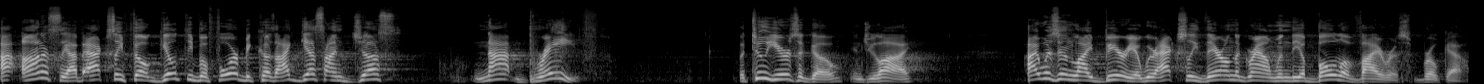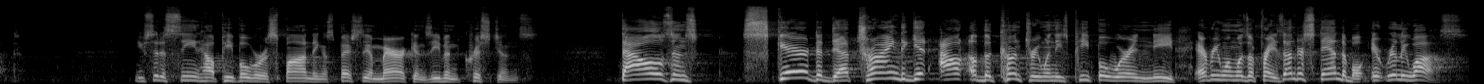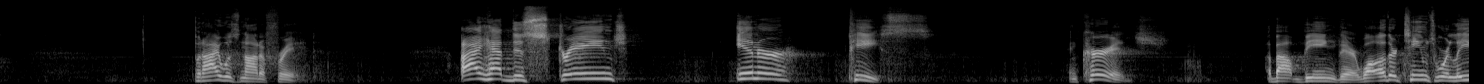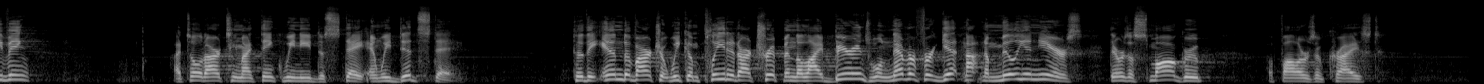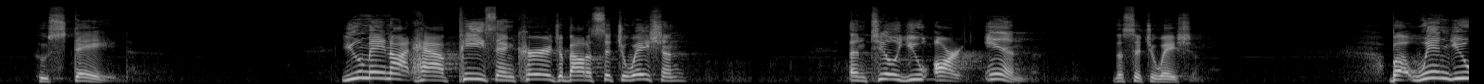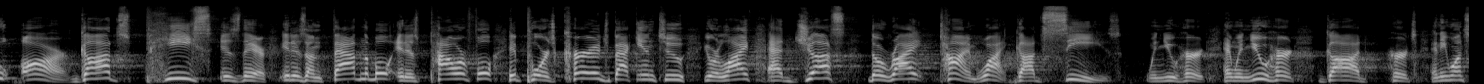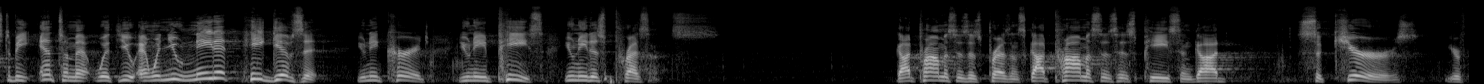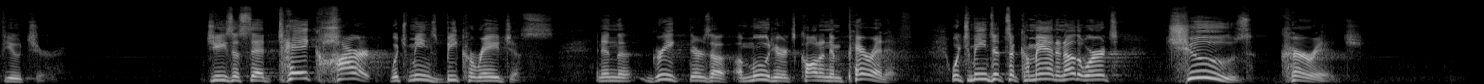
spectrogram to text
I, honestly, I've actually felt guilty before because I guess I'm just not brave. But two years ago, in July, I was in Liberia. We were actually there on the ground when the Ebola virus broke out. You should have seen how people were responding, especially Americans, even Christians. Thousands scared to death, trying to get out of the country when these people were in need. Everyone was afraid. It's understandable, it really was. But I was not afraid. I had this strange inner peace and courage about being there. While other teams were leaving, I told our team, I think we need to stay. And we did stay. To the end of our trip, we completed our trip, and the Liberians will never forget, not in a million years, there was a small group of followers of Christ who stayed. You may not have peace and courage about a situation until you are in the situation. But when you are, God's peace is there. It is unfathomable, it is powerful, it pours courage back into your life at just the right time. Why? God sees when you hurt. And when you hurt, God hurts. And He wants to be intimate with you. And when you need it, He gives it. You need courage, you need peace, you need His presence. God promises His presence, God promises His peace, and God secures your future. Jesus said, Take heart, which means be courageous. And in the Greek, there's a, a mood here, it's called an imperative, which means it's a command. In other words, choose courage.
